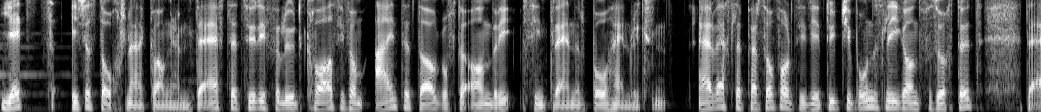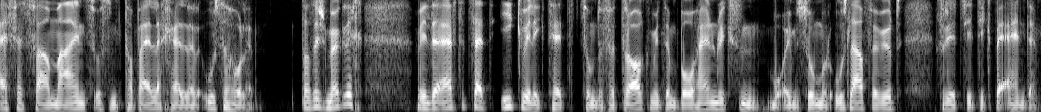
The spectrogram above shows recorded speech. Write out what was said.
Jetzt ist es doch schnell gegangen. Der FC Zürich verliert quasi vom einen Tag auf den anderen seinen Trainer Bo Henriksen. Er wechselt per sofort in die deutsche Bundesliga und versucht dort, den FSV Mainz aus dem Tabellenkeller rauszuholen. Das ist möglich, weil der FCZ eingewilligt hat, um den Vertrag mit dem Bo Henriksen, wo im Sommer auslaufen wird, frühzeitig beenden.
